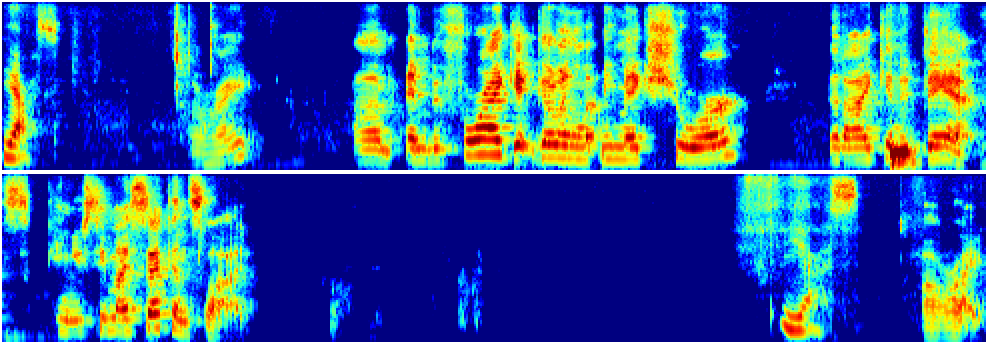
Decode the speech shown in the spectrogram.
Yes. All right. Um, and before I get going, let me make sure that I can advance. Can you see my second slide? Yes. All right.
